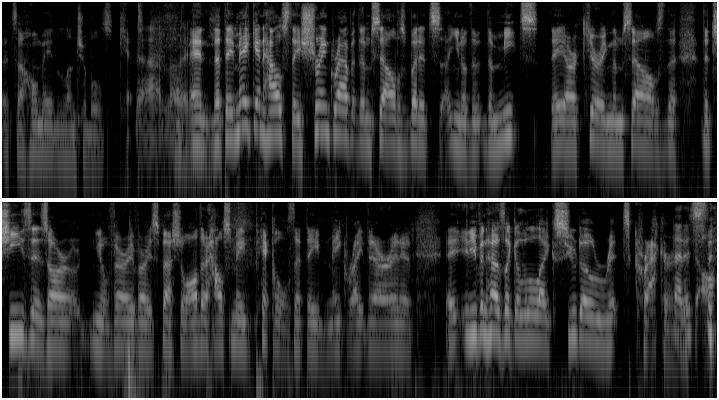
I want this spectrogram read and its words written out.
it's a homemade Lunchables kit I love it. and that they make in house. They shrink wrap it themselves, but it's uh, you know the the meats they are curing themselves. The the cheeses are you know very very special. All their house made pickles that they make right there in it. It even has like a little like pseudo Ritz cracker. That is that's awesome.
